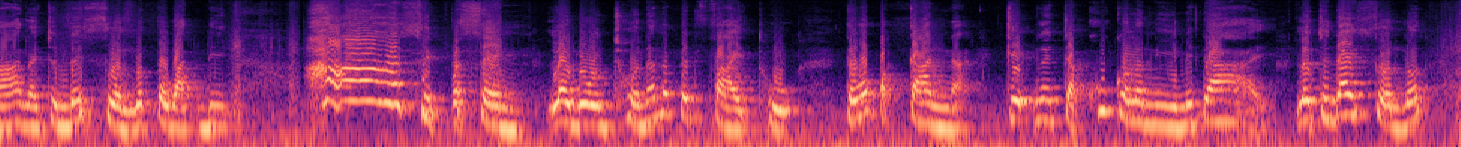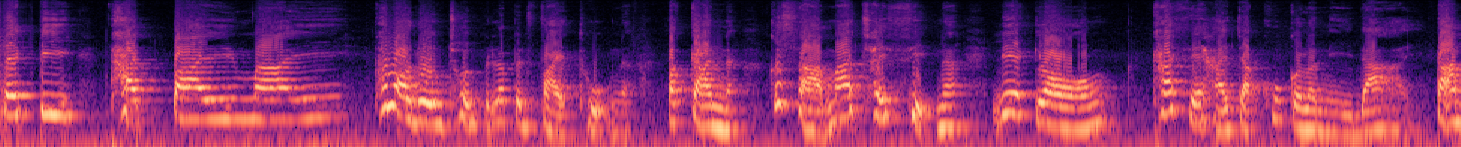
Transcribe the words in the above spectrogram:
มากนะจนได้ส่วนลดประวัติดี 50%เราโดนชนนั้นเราเป็นฝ่ายถูก แต่ว่าประกันน่ะเก็บเงินจากคู่กรณีไม่ได้ เราจะได้ส่วนลดในปีถัดไปไหม ถ้าเราโดนชนไปแล้วเป็นฝ่ายถูกนะประกันน่ะก็สามารถใช้สิทธินะเรียกร้อง ค่าเสียหายจากคู่กรณีได้ ตาม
